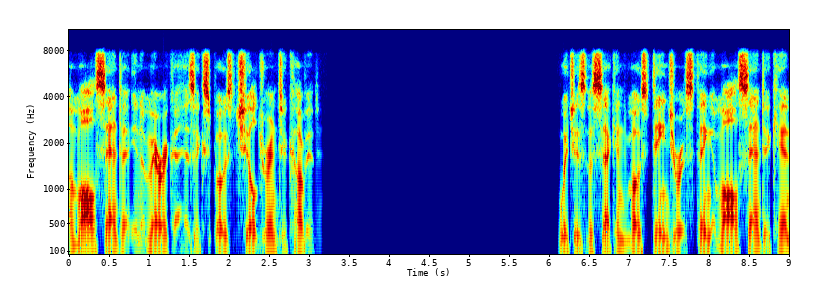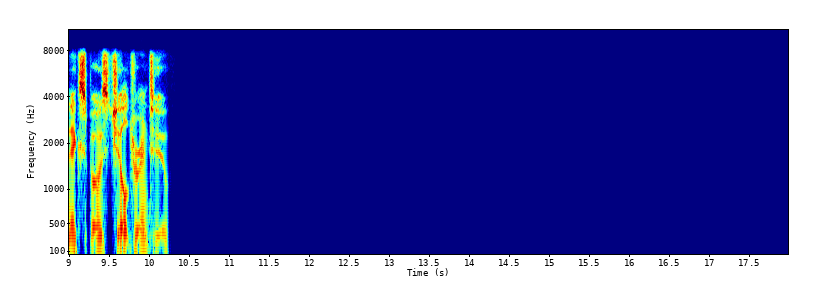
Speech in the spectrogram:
A mall Santa in America has exposed children to COVID. Which is the second most dangerous thing a mall Santa can expose children to?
